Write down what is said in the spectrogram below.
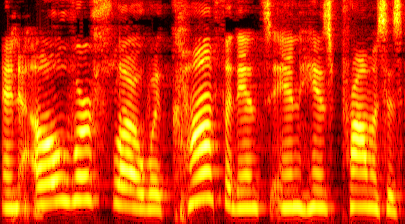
and overflow with confidence in his promises.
